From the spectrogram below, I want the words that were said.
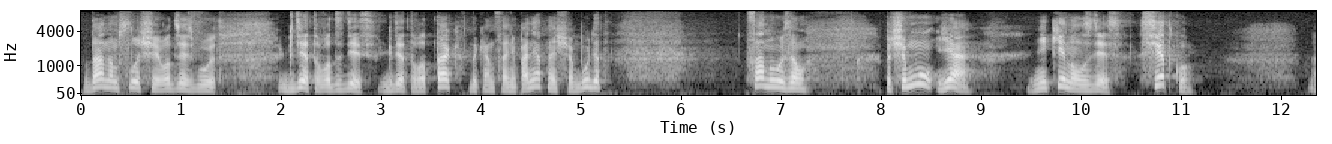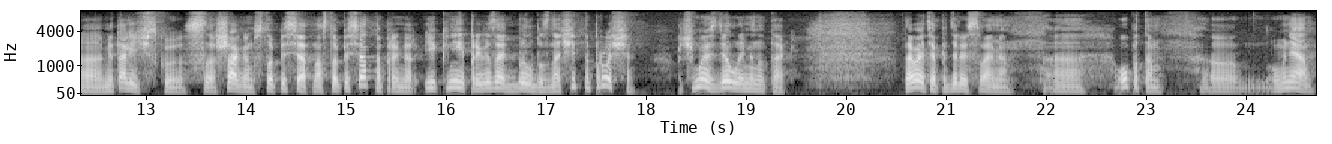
В данном случае вот здесь будет где-то вот здесь, где-то вот так, до конца непонятно еще, будет санузел. Почему я не кинул здесь сетку э, металлическую с шагом 150 на 150, например, и к ней привязать было бы значительно проще – Почему я сделал именно так? Давайте я поделюсь с вами э, опытом. Э, у меня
